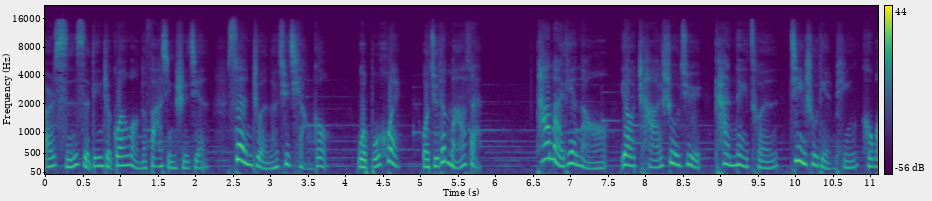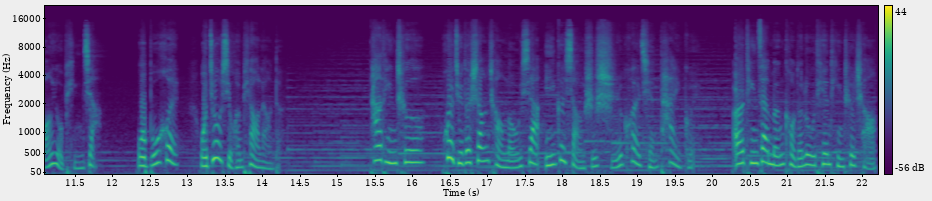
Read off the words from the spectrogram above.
而死死盯着官网的发行时间，算准了去抢购。我不会，我觉得麻烦。他买电脑要查数据、看内存、技术点评和网友评价，我不会，我就喜欢漂亮的。他停车会觉得商场楼下一个小时十块钱太贵，而停在门口的露天停车场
